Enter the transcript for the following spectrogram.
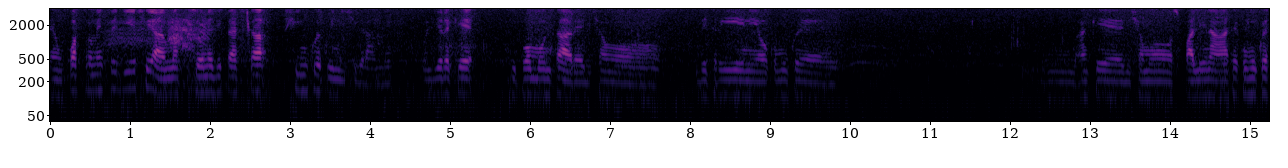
è un 4,10 m, ha un'azione di pesca 5-15 grammi. Vuol dire che si può montare diciamo vetrini o comunque mm, anche diciamo spallinate, comunque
